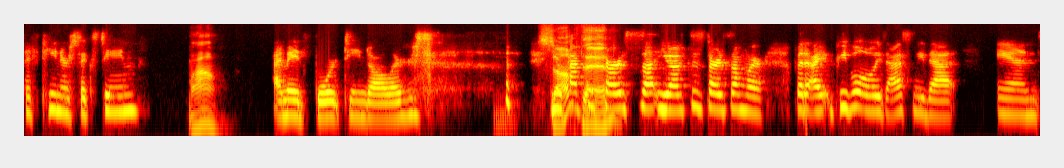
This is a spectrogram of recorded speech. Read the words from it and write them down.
15 or 16. Wow. I made $14. you have to start you have to start somewhere. But i people always ask me that and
